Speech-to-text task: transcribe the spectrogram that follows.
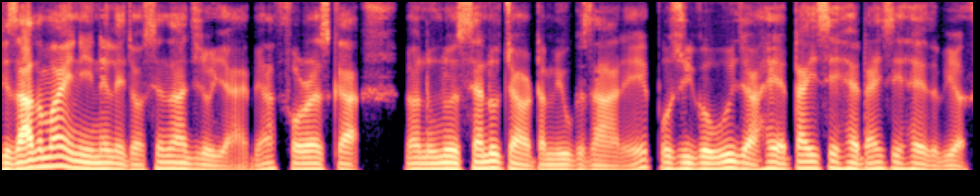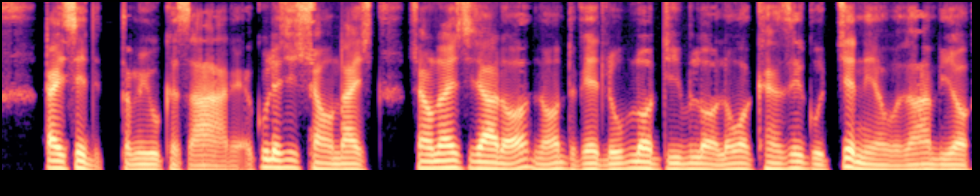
ကစားသမားအနေနဲ့လည်းကျွန်တော်စဉ်းစားကြည့်လို့ရတယ်ဗျာ Forest ကနော်နူနိုဆန်တို့ကြတော့တမျိုးကစားတယ် Posico ကကြဟဲ့တိုက်စစ်ဟဲ့တိုက်စစ်ဟဲ့ဆိုပြီးတော့တိုက်စစ်တမျိုးကစားရတယ်အခုလက်ရှိ Sean Dyche Sean Dyche ကြတော့နော်တကယ် low block deep block လောကခံစစ်ကိုကြစ်နေအောင်ကစားပြီးတော့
